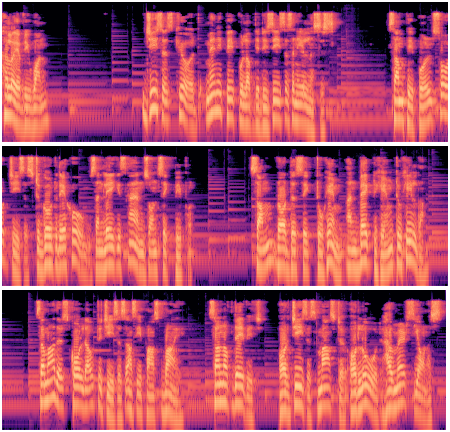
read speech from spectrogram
Hello everyone. Jesus cured many people of their diseases and illnesses. Some people sought Jesus to go to their homes and lay his hands on sick people. Some brought the sick to him and begged him to heal them. Some others called out to Jesus as he passed by, Son of David, or Jesus, Master, or Lord, have mercy on us.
